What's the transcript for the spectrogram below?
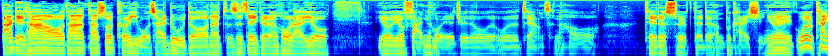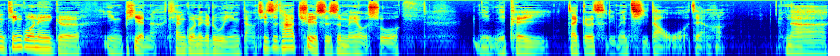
打给他哦，他他说可以，我才录的哦，那只是这个人后来又又又反悔了，觉得我我是这样子，然后 Taylor Swift 的很不开心，因为我有看听过那个影片呐，看过那个录音档，其实他确实是没有说。你你可以在歌词里面提到我这样哈，那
